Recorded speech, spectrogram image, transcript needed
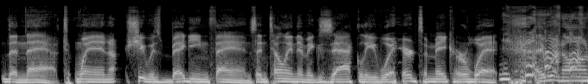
than that when she was begging fans and telling them exactly where to make her wet. It went on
